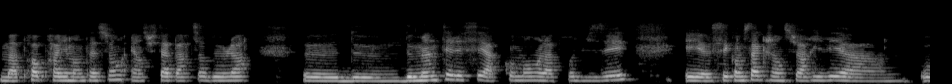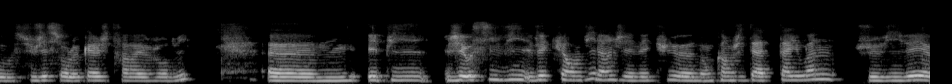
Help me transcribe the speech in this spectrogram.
ma propre alimentation. Et ensuite, à partir de là, euh, de, m'intéresser à comment on la produisait. Et euh, c'est comme ça que j'en suis arrivée au sujet sur lequel je travaille aujourd'hui. Euh, et puis, j'ai aussi vécu en ville. Hein. J'ai vécu, donc quand j'étais à Taïwan, je vivais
